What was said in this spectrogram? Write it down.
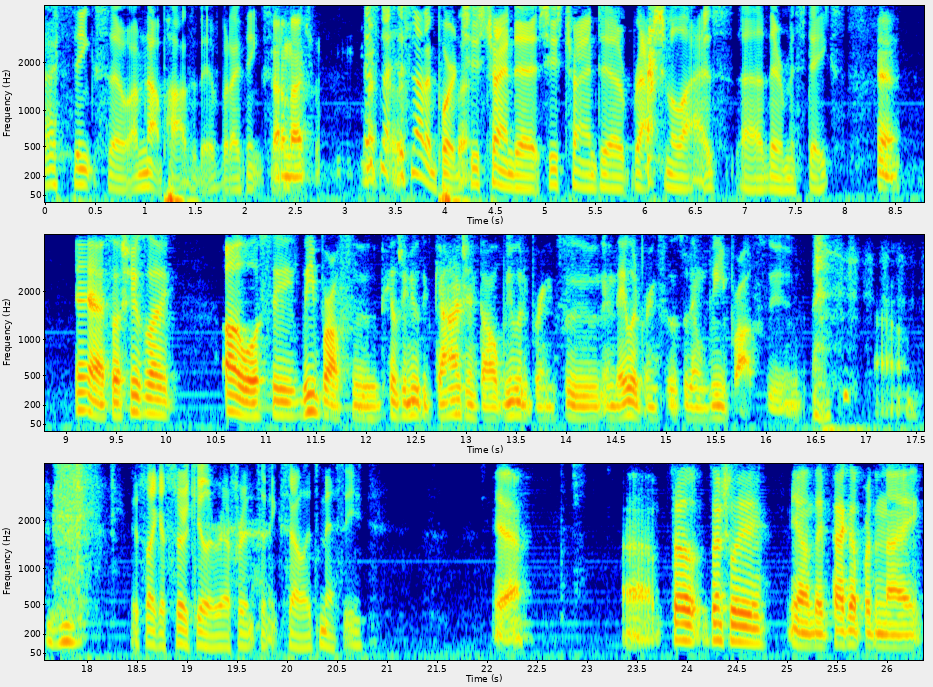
I think so. I'm not positive, but I think so. I'm not. It's not. It's not important. But- She's trying to. She's trying to rationalize uh, their mistakes. Yeah. Yeah, so she was like, Oh, well, see, we brought food because we knew the Ganjin thought we would bring food and they would bring food, so then we brought food. um, It's like a circular reference in Excel. It's messy. yeah. Uh, so essentially, you know, they pack up for the night.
